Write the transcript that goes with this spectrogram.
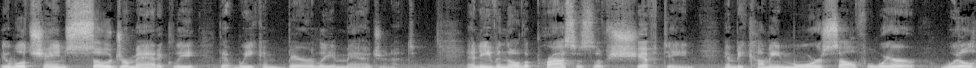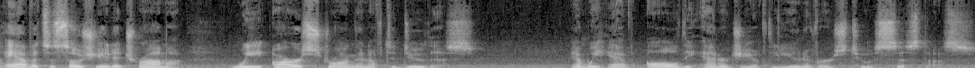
It will change so dramatically that we can barely imagine it. And even though the process of shifting and becoming more self aware will have its associated trauma, we are strong enough to do this. And we have all the energy of the universe to assist us.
